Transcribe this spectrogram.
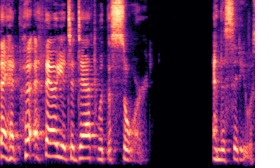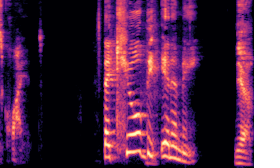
they had put Athaliah to death with the sword, and the city was quiet. They killed the enemy, Yeah.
